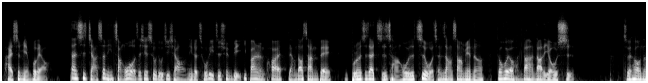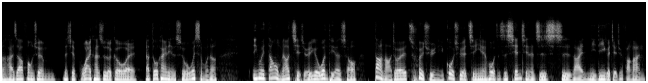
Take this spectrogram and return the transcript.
还是免不了。但是，假设你掌握了这些速读技巧，你的处理资讯比一般人快两到三倍，不论是在职场或者是自我成长上面呢，都会有很大很大的优势。最后呢，还是要奉劝那些不爱看书的各位，要多看一点书。为什么呢？因为当我们要解决一个问题的时候，大脑就会萃取你过去的经验或者是先前的知识来拟定一个解决方案。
